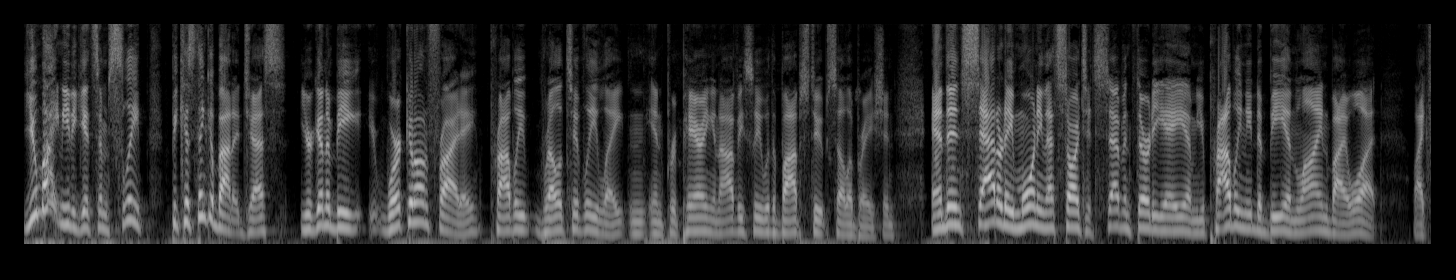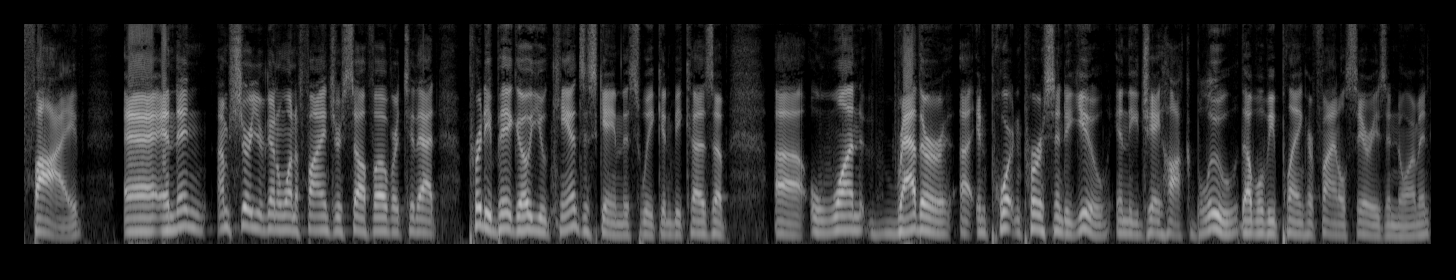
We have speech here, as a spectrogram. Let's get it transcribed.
you might need to get some sleep because think about it, Jess. You're going to be working on Friday, probably relatively late, and, preparing, and obviously with the Bob Stoops celebration. And then Saturday morning, that starts at 7:30 a.m. You probably need to be in line by what, like five. Uh, and then I'm sure you're going to want to find yourself over to that pretty big OU Kansas game this weekend because of uh, one rather uh, important person to you in the Jayhawk Blue that will be playing her final series in Norman.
